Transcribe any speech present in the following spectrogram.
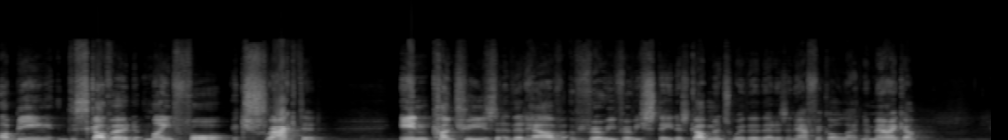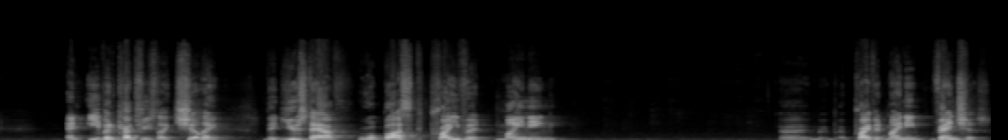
are being discovered, mined for, extracted in countries that have very, very statist governments, whether that is in Africa or Latin America. And even countries like Chile that used to have robust private mining uh, private mining ventures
